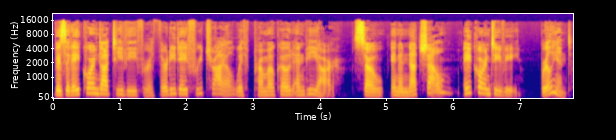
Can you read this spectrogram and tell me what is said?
Visit acorn.tv for a 30-day free trial with promo code NPR. So, in a nutshell, Acorn TV. Brilliant.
